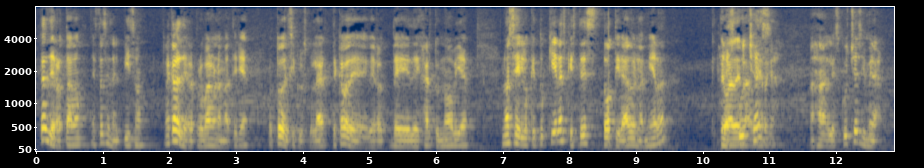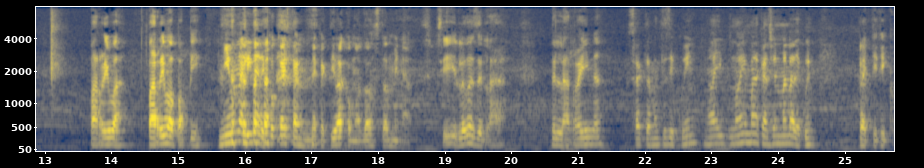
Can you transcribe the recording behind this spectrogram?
estás derrotado, estás en el piso, acabas de reprobar una materia o todo el ciclo escolar, te acaba de, de- de dejar tu novia, no sé, lo que tú quieras, que estés todo tirado en la mierda. Te ¿La va de la escuchas? verga. Ajá, le escuchas y mira, Para arriba, para arriba, papi. ni una línea de coca es tan efectiva como Don't Stop Me Now. Sí, luego es de la de la reina. Exactamente, es de Queen. No hay, no hay canción mala de Queen. Rectifico.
